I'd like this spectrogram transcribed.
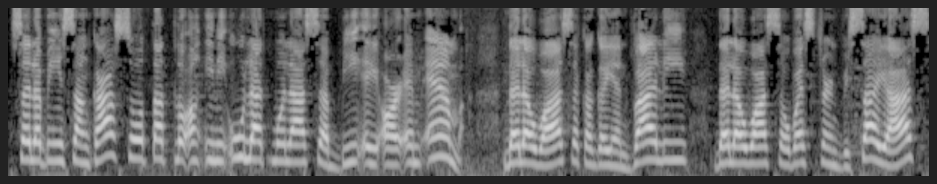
Sa labing isang kaso, tatlo ang iniulat mula sa BARMM. Dalawa sa Cagayan Valley, dalawa sa Western Visayas,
